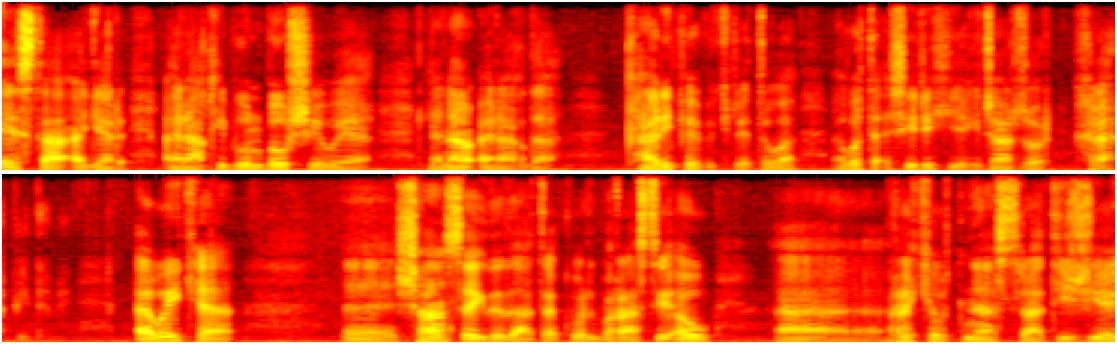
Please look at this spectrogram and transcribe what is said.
ئێستا ئەگەر عێراقی بوون بەو شێوەیە لە ناو عێراقدا کاری پێ بکرێتەوە ئەوە تەسیرێکی یەکجار زۆر خراپی دەبێت ئەوەی کە شانسێک دەداتە کورد بەڕاستی ئەو ڕێککەوتنە استراتیژیە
